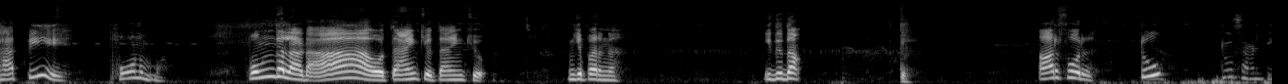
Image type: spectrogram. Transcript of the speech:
ஹாப்பி போகணுமா பொங்கலாடா? ஓ தேங்க்யூ தேங்க்யூ இங்கே பாருங்க. இதுதான். R four two two seventy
